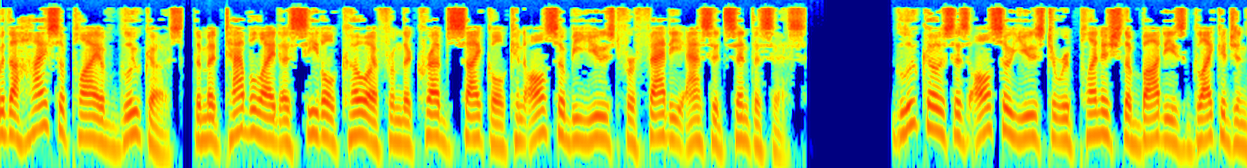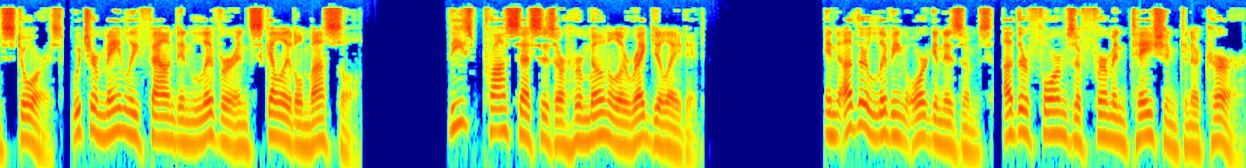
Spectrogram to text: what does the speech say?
With a high supply of glucose, the metabolite acetyl-CoA from the Krebs cycle can also be used for fatty acid synthesis. Glucose is also used to replenish the body's glycogen stores, which are mainly found in liver and skeletal muscle. These processes are hormonally regulated. In other living organisms, other forms of fermentation can occur.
